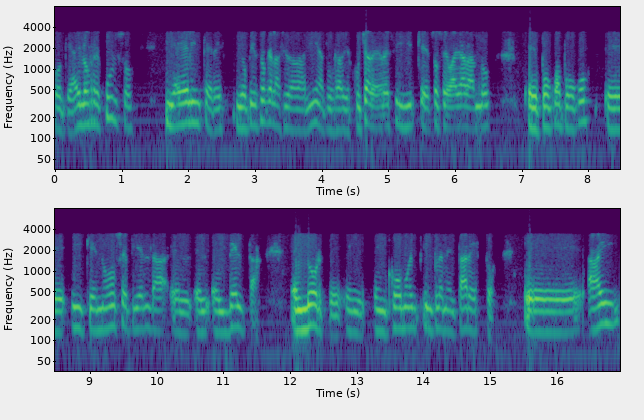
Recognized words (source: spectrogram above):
porque hay los recursos y hay el interés. Yo pienso que la ciudadanía, tu radio escucha, debe exigir que eso se vaya dando eh, poco a poco y que no se pierda el, el, el delta, el norte en, en cómo implementar esto eh, hay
